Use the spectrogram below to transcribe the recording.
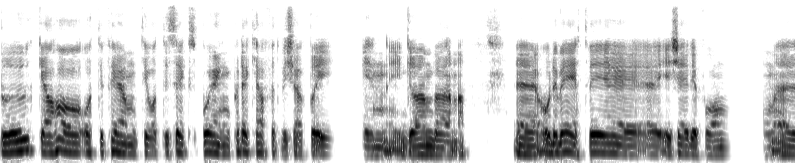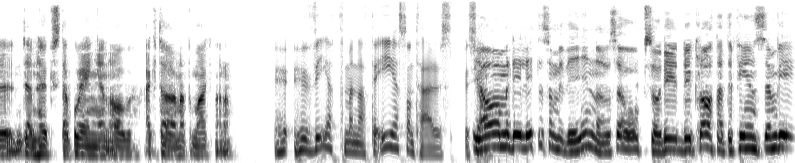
brukar ha 85 till 86 poäng på det kaffet vi köper in i grönböna. Eh, och det vet vi är i kedjeform eh, den högsta poängen av aktörerna på marknaden. Hur vet man att det är sånt här speciellt? Ja, men det är lite som med viner och så också. Det, det, är klart att det finns en viss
